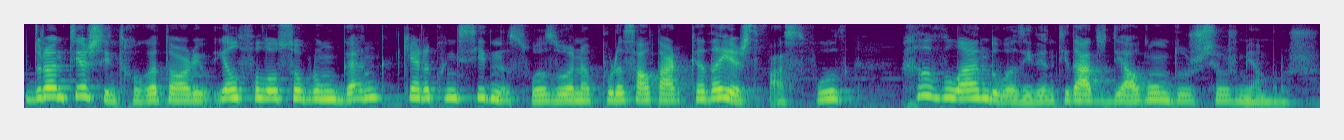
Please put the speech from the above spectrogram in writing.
durante este interrogatório, ele falou sobre um gangue que era conhecido na sua zona por assaltar cadeias de fast food, revelando as identidades de algum dos seus membros.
